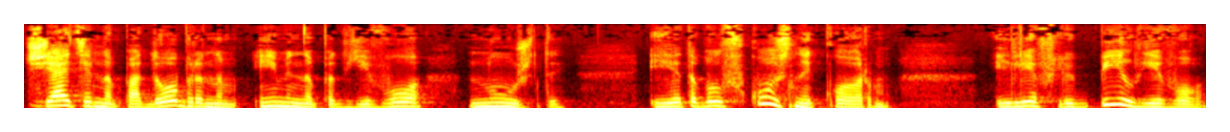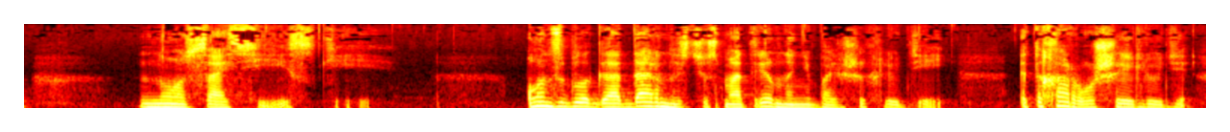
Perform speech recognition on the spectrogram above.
тщательно подобранным именно под его нужды. И это был вкусный корм, и Лев любил его, но сосиски... Он с благодарностью смотрел на небольших людей. Это хорошие люди –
